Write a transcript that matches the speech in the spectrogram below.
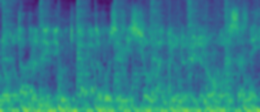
Nos d'écoute captent vos émissions de radio depuis de nombreuses années.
